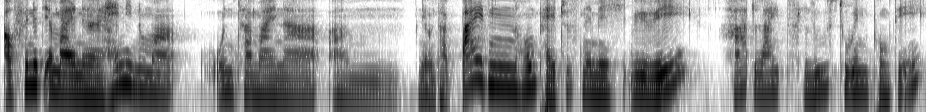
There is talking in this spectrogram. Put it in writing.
auch findet ihr meine Handynummer unter meiner, ähm, nee, unter beiden Homepages, nämlich www.hardlightslose2win.de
